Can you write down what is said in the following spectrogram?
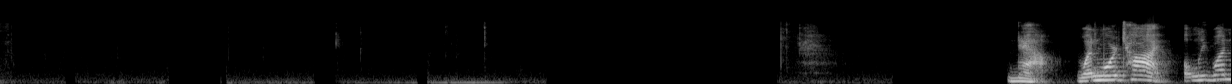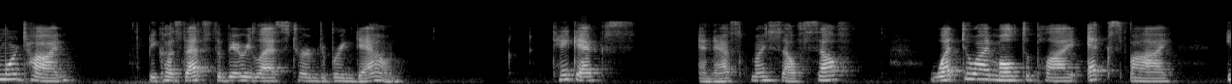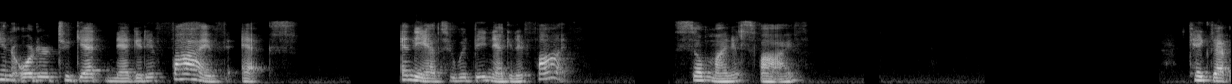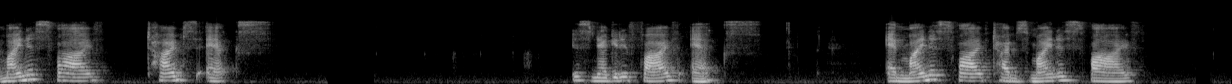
Now, one more time, only one more time, because that's the very last term to bring down. Take X and ask myself, self, what do I multiply X by in order to get negative 5X? And the answer would be negative 5. So minus 5. Take that minus 5 times X is negative 5x, and minus 5 times minus 5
